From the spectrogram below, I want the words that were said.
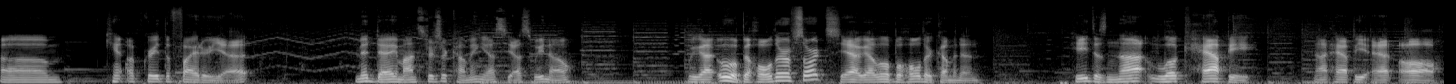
Um, can't upgrade the fighter yet. Midday, monsters are coming. Yes, yes, we know. We got, ooh, a beholder of sorts? Yeah, we got a little beholder coming in. He does not look happy. Not happy at all.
